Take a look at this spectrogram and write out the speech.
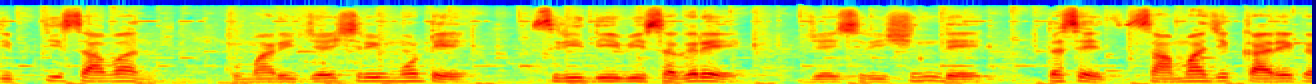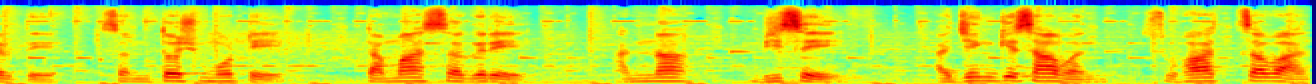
दीप्ती सावंत कुमारी जयश्री मोटे श्रीदेवी सगरे जयश्री शिंदे तसेच सामाजिक कार्यकर्ते संतोष मोटे तमा सगरे अण्णा भिसे अजिंक्य सावंत सुहास चव्हाण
